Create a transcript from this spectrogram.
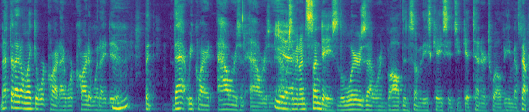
Not that I don't like to work hard. I work hard at what I do, but that required hours and hours and hours. Mm-hmm. I mean, on Sundays, the lawyers that were involved in some of these cases, you'd get ten or twelve emails. Now,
